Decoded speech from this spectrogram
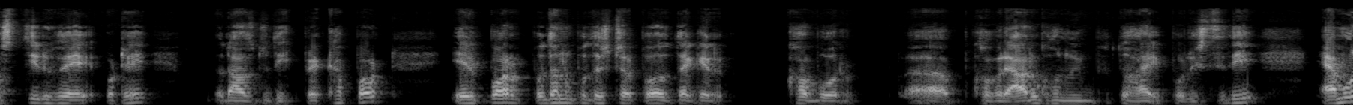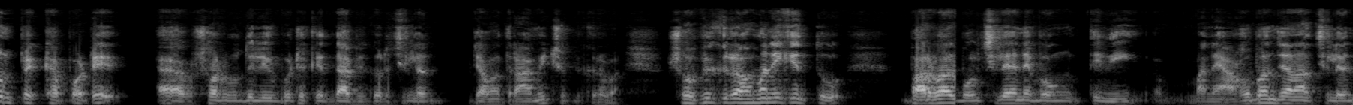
অস্থির হয়ে ওঠে রাজনৈতিক প্রেক্ষাপট। এরপর প্রধান উপদেষ্টার পদত্যাগের খবর খবরে আরও ঘনীভূত হয় পরিস্থিতি। এমন প্রেক্ষাপটে সর্বদলীয় বৈঠকের দাবি করেছিলেন জামাতের আমির শফিকুর রহমান। শফিকুর রহমানই কিন্তু বারবার বলছিলেন এবং তিনি মানে আহ্বান জানাচ্ছিলেন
